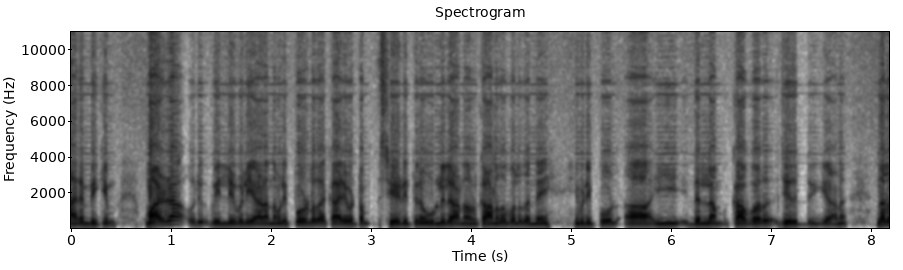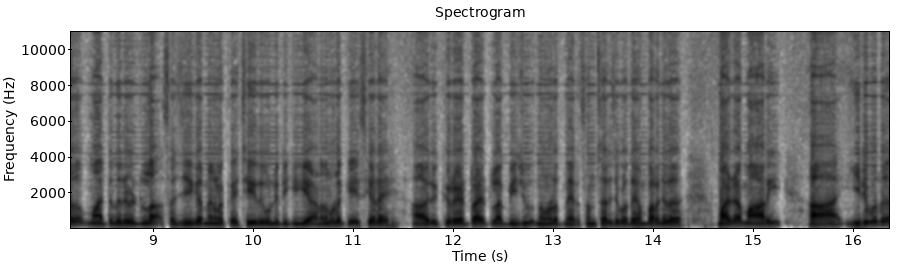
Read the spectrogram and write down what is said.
ആരംഭിക്കും. മഴ ഒരു വെല്ലുവിളിയാണ്. നമ്മളിപ്പോൾ ഉള്ളത് കാര്യവട്ടം സ്റ്റേഡിയത്തിന് ഉള്ളിലാണ്. നമ്മൾ കാണുന്ന പോലെ തന്നെ ഇവിടെ ഇപ്പോൾ ഈ ഇതെല്ലാം കവർ ചെയ്തിട്ടിരിക്കുകയാണ്. എന്നുള്ളത് മാറ്റുന്നതിന് വേണ്ടിയുള്ള സജ്ജീകരണങ്ങളൊക്കെ ചെയ്തുകൊണ്ടിരിക്കുകയാണ്. നമ്മൾ കെ സിയുടെ ഒരു ക്യൂറേറ്ററായിട്ടുള്ള ബിജു നമ്മളോട് നേരെ സംസാരിച്ചപ്പോൾ അദ്ദേഹം പറഞ്ഞത് മഴ മാറി ഇരുപത്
